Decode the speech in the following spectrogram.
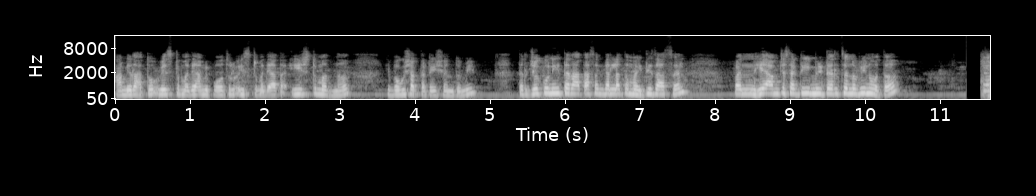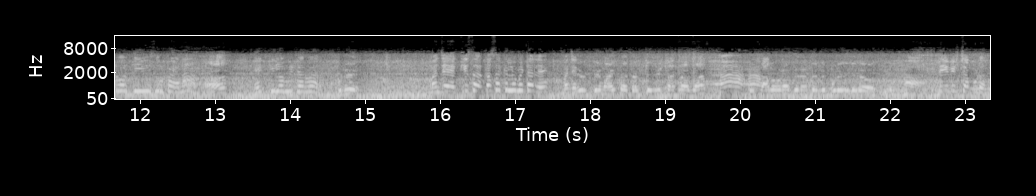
आम्ही राहतो वेस्टमध्ये. आम्ही पोहोचलो ईस्टमध्ये. आता ईस्टमधनं हे बघू शकता स्टेशन तुम्ही. तर जे कोणी इथं राहत असेल त्यांना तर माहितीच असेल. पण हे आमच्यासाठी मीटरचं नवीन होतं. मीटरवर तेवीस रुपये ना? एक किलोमीटरवर. कुठे? म्हणजे किस कसं किलोमीटर आहे? म्हणजे ते- माहीत आहे त्यात तेवीस टाकला होता हा हा ते हा चालू होणार ते नंतर ते पुढे गेलं असते हा तेवीसच्या पुढं.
